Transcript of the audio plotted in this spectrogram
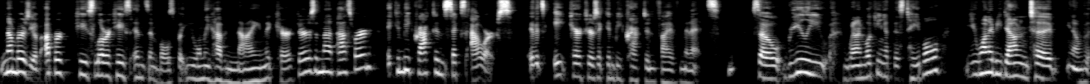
numbers, you have uppercase, lowercase, and symbols, but you only have nine characters in that password. It can be cracked in six hours. If it's eight characters, it can be cracked in five minutes. So really, when I'm looking at this table, you want to be down to, you know,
